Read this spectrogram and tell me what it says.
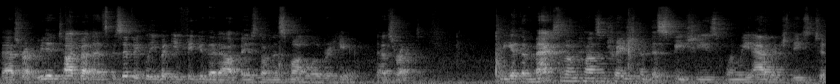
That's right. We didn't talk about that specifically, but you figured that out based on this model over here. That's right. We get the maximum concentration of this species when we average these two.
